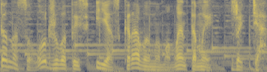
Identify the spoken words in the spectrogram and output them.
та насолоджуватись яскравими моментами життя.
